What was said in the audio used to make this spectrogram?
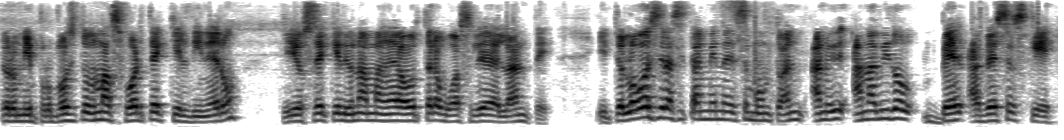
pero mi propósito es más fuerte que el dinero, que yo sé que de una manera u otra voy a salir adelante. Y te lo voy a decir así también en ese momento. Han, habido a veces que,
